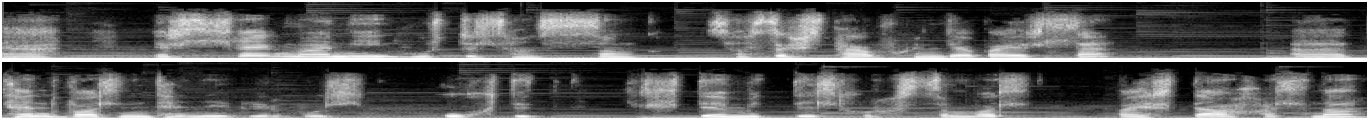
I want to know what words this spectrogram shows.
За ярилцлагыг маань энэ хүртэл сонссон сонсогч та бүхэндээ баярлалаа. А танд болон таны гэр бүл хүүхдэд хэрэгтэй мэдээлэл хүргэсэн бол баяртай авах болно.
